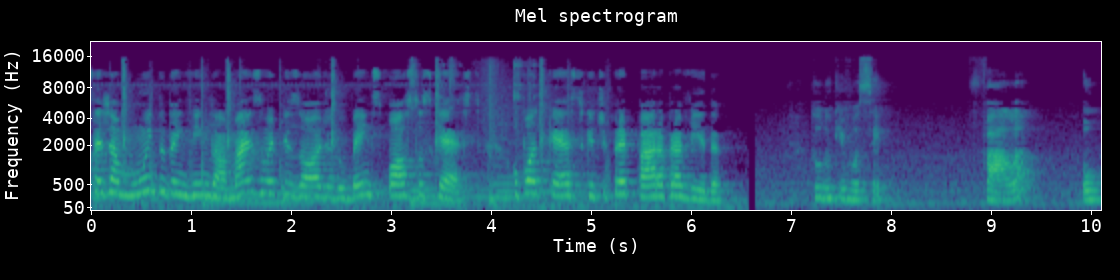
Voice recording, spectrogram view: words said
seja muito bem-vindo a mais um episódio do Bem Dispostos Cast, o podcast que te prepara para a vida. Tudo que você fala ou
